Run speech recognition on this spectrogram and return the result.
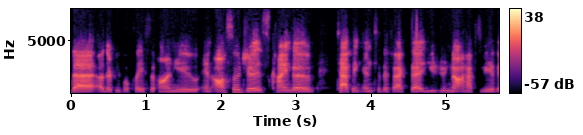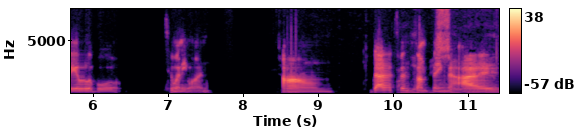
that other people place upon you. And also just kind of tapping into the fact that you do not have to be available to anyone um, that's been something be so that I.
